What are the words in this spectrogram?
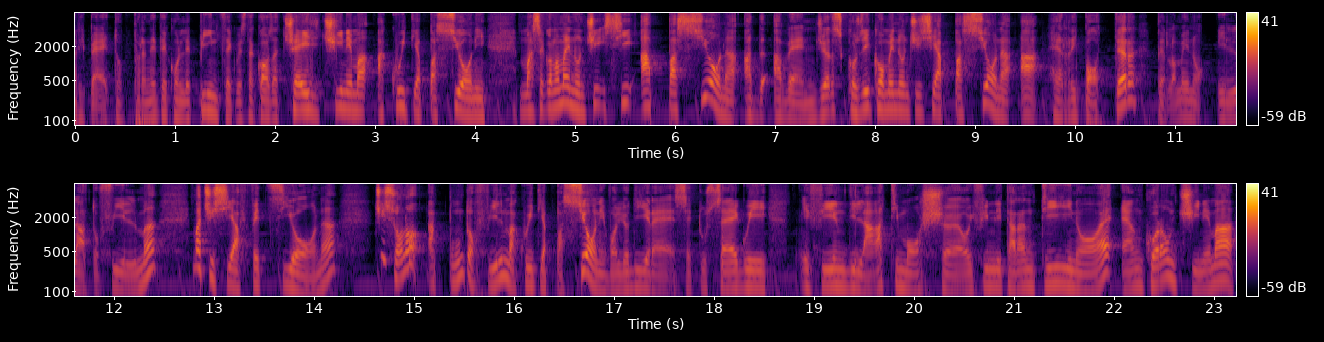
ripeto, prendete con le pinze questa cosa, c'è il cinema a cui ti appassioni, ma secondo me non ci si appassiona ad Avengers, così come non ci si appassiona a Harry Potter, perlomeno il lato film, ma ci si affeziona. Ci sono appunto film a cui ti appassioni, voglio dire, se tu segui i film di Latimos o i film di Tarantino, eh, è ancora un cinema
